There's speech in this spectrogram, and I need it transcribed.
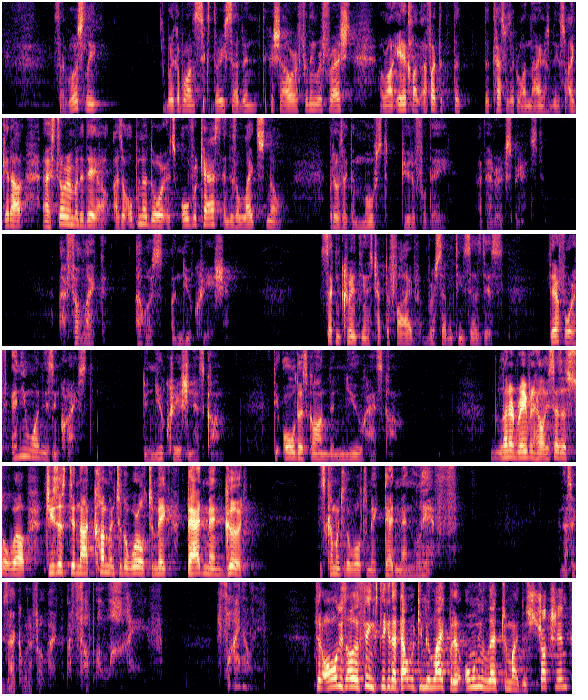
So I go to sleep. Wake up around 6.37, take a shower, feeling refreshed. Around 8 o'clock, I thought the, the, the, test was like around 9 or something. So I get out, and I still remember the day. As I open the door, it's overcast and there's a light snow. But it was like the most beautiful day I've ever experienced. I felt like I was a new creation. 2 Corinthians chapter 5, verse 17 says this. Therefore, if anyone is in Christ, the new creation has come. The old has gone, the new has come. Leonard Ravenhill, he says it so well. Jesus did not come into the world to make bad men good. He's come into the world to make dead men live. And that's exactly what it felt like. I felt alive. Finally. Did all these other things thinking that that would give me life, but it only led to my destruction.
